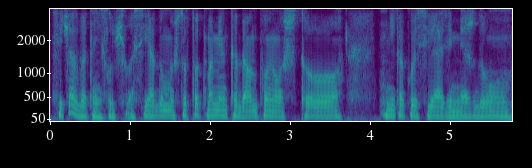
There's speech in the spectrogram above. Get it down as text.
сейчас бы это не случилось. Я думаю, что в тот момент, когда он понял, что никакой связи между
